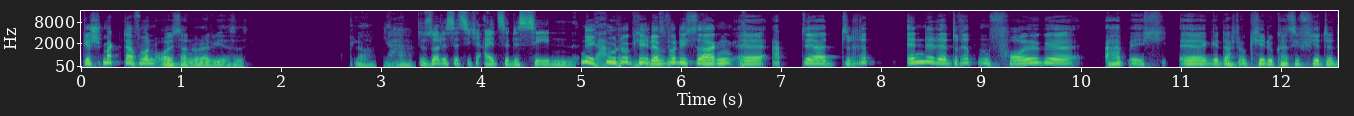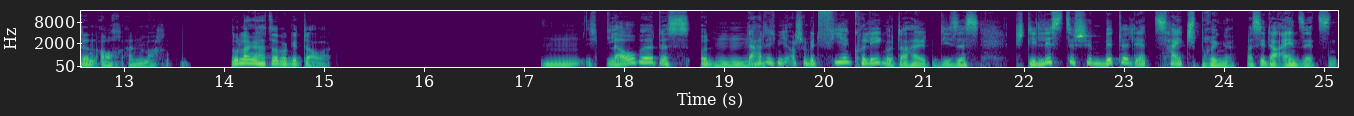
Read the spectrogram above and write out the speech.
Geschmack darf man äußern oder wie ist es? Klar. Ja. Du solltest jetzt nicht einzelne Szenen. Nee, gut, okay, dann würde ich sagen, äh, ab der dritt, Ende der dritten Folge habe ich äh, gedacht, okay, du kannst die vierte dann auch anmachen. So lange hat es aber gedauert. Mhm, Ich glaube, dass, und Hm. da hatte ich mich auch schon mit vielen Kollegen unterhalten, dieses stilistische Mittel der Zeitsprünge, was sie da einsetzen,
